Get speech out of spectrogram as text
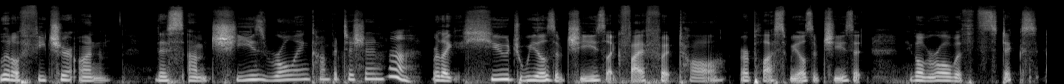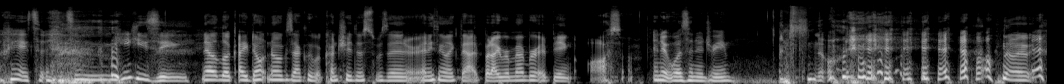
little feature on this um, cheese rolling competition huh where like huge wheels of cheese, like five foot tall or plus wheels of cheese that people roll with sticks. okay it's, it's amazing Now, look, I don't know exactly what country this was in or anything like that, but I remember it being awesome. and it wasn't a dream no. no, it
